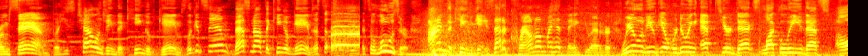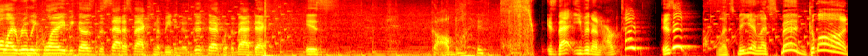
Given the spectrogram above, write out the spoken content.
from Sam, but he's challenging the king of games. Look at Sam. That's not the king of games. That's a, that's a loser. I'm the king of games. Is that a crown on my head? Thank you, editor. Wheel of Yu-Gi-Oh! We're doing F tier decks. Luckily, that's all I really play because the satisfaction of beating a good deck with a bad deck is Goblin. is that even an archetype? Is it? Let's begin. Let's spin. Come on.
